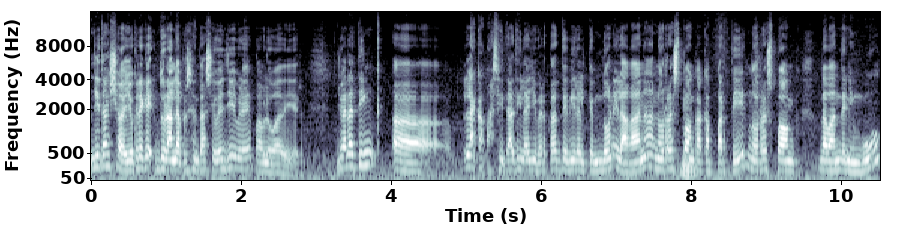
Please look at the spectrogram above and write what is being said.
dit això, jo crec que durant la presentació del llibre Pablo va dir jo ara tinc eh, la capacitat i la llibertat de dir el que em doni la gana, no responc mm. a cap partit, no responc davant de ningú,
